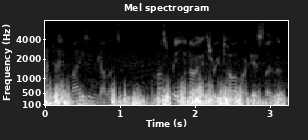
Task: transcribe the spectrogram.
Aren't they amazing gullets? It must be, you know, through time, I guess they've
